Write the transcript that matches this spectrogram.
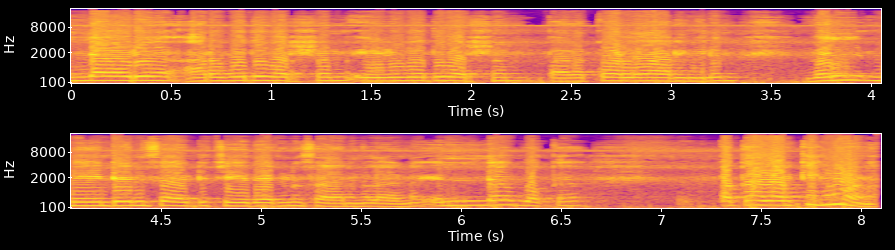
എല്ലാം ഒരു അറുപത് വർഷം എഴുപത് വർഷം പഴക്കമുള്ളതാണെങ്കിലും വെൽ മെയിന്റെനൻസ് ആയിട്ട് ചെയ്തേക്കുന്ന സാധനങ്ങളാണ്. എല്ലാം പക്ക പക്ക വർക്കിങ്ങുമാണ്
